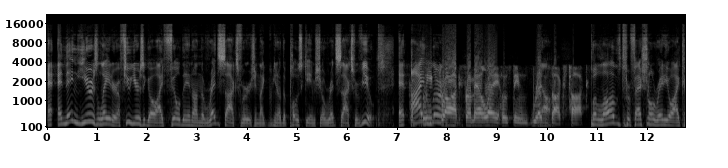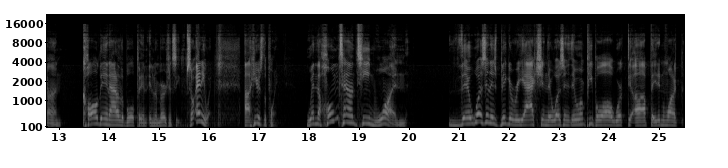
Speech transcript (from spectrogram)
and, and then years later, a few years ago, I filled in on the Red Sox version, like you know the post game show, Red Sox Review, and I Complete learned fraud from L.A. hosting Red No. Sox Talk. beloved professional radio icon called in out of the bullpen in an emergency. So anyway, uh, here's the point: when the hometown team won, there wasn't as big a reaction. There wasn't. There weren't people all worked up. They didn't want to,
